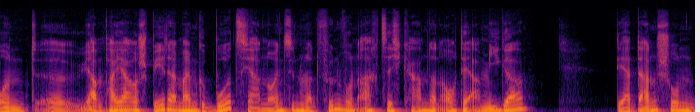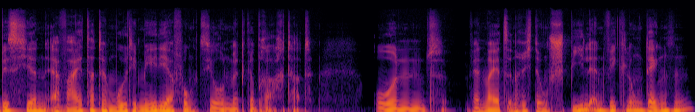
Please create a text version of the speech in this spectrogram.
Und äh, ja, ein paar Jahre später, in meinem Geburtsjahr 1985, kam dann auch der Amiga, der dann schon ein bisschen erweiterte Multimedia-Funktionen mitgebracht hat. Und wenn wir jetzt in Richtung Spielentwicklung denken,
